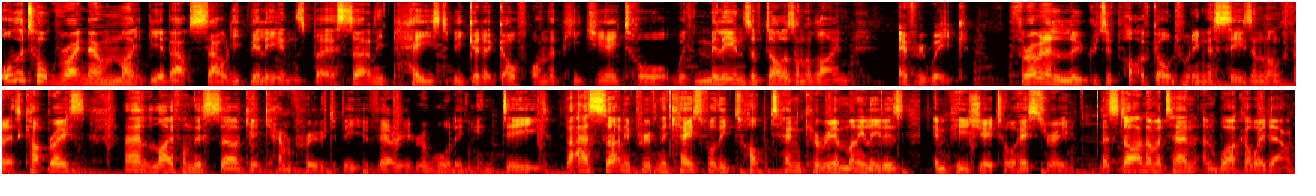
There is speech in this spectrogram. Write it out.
All the talk right now might be about Saudi billions, but it certainly pays to be good at golf on the PGA Tour, with millions of dollars on the line every week. Throw in a lucrative pot of gold for winning the season-long FedEx Cup race, and life on this circuit can prove to be very rewarding indeed. That has certainly proven the case for the top 10 career money leaders in PGA Tour history. Let's start at number 10 and work our way down.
